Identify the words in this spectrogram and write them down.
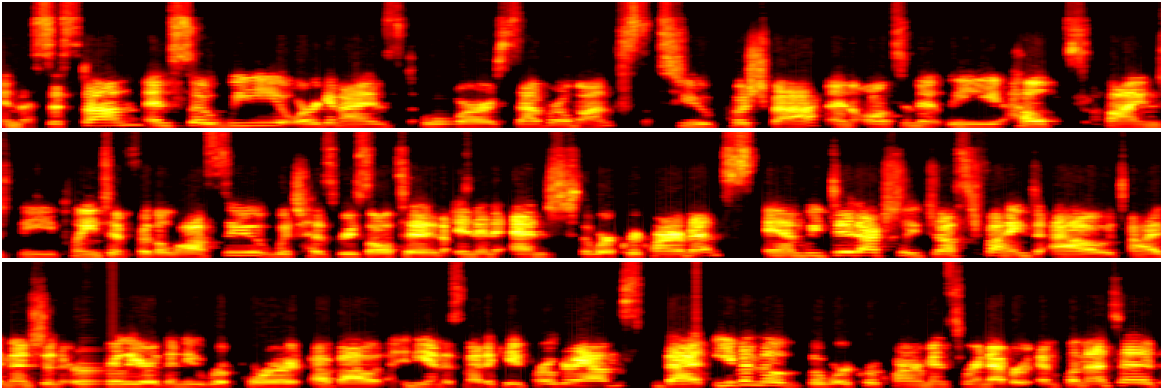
in the system. And so we organized for several months to push back and ultimately helped find the plaintiff for the lawsuit, which has resulted in an end to the work requirements. And we did actually just find out, I mentioned earlier the new report about Indiana's Medicaid programs, that even though the work requirements requirements were never implemented,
